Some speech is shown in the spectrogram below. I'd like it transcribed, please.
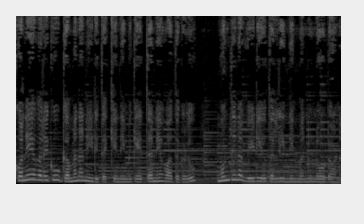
ಕೊನೆಯವರೆಗೂ ಗಮನ ನೀಡಿದ್ದಕ್ಕೆ ನಿಮಗೆ ಧನ್ಯವಾದಗಳು. ಮುಂದಿನ ವಿಡಿಯೋದಲ್ಲಿ ನಿಮ್ಮನ್ನು ನೋಡೋಣ.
